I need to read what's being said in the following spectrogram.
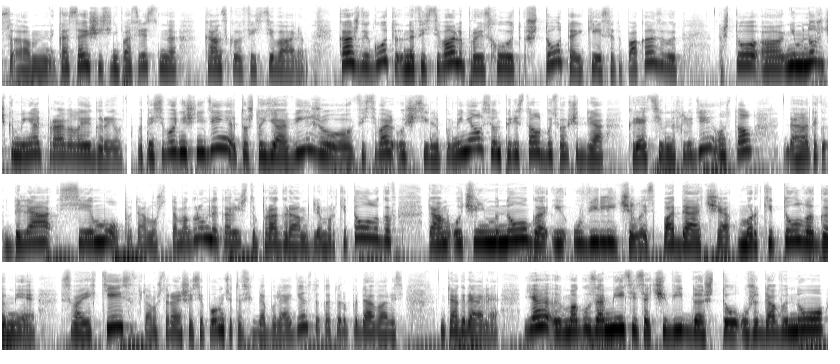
касающийся непосредственно Канского фестиваля. Каждый год на фестивале происходит что-то, и кейс это показывает, что э, немножечко менять правила игры. Вот на сегодняшний день то, что я вижу, фестиваль очень сильно поменялся, он перестал быть вообще для креативных людей, он стал э, для CMO, потому что там огромное количество программ для маркетологов, там очень много и увеличилась подача маркетологами своих кейсов, потому что раньше, если помните, это всегда были агентства, которые подавались и так далее. Я могу заметить, очевидно, что уже давно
